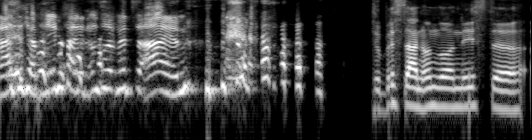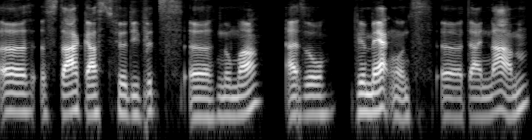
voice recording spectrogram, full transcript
reiht sich auf jeden Fall in unsere Witze ein. Du bist dann unser nächster äh, Stargast für die Witznummer. Äh, Nummer. also, wir merken uns äh, deinen Namen.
